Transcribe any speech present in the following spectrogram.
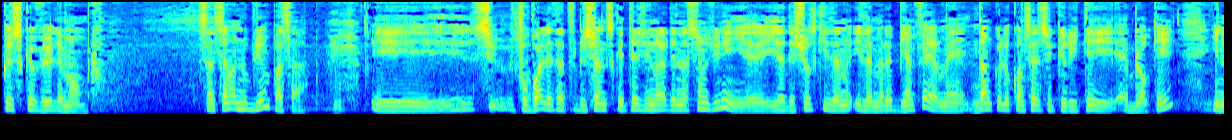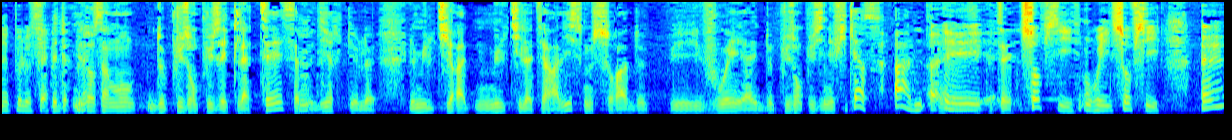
que ce que veulent les membres. Sincèrement, n'oublions pas ça. Et il faut voir les attributions du secrétaire général des Nations Unies. Il y a des choses qu'il aimerait bien faire, mais tant que le Conseil de sécurité est bloqué, il ne peut le faire. Mais, dans un monde de plus en plus éclaté, ça veut dire que le, multilatéralisme sera voué à être de plus en plus inefficace. Ah, sauf si, oui, sauf si. Un,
